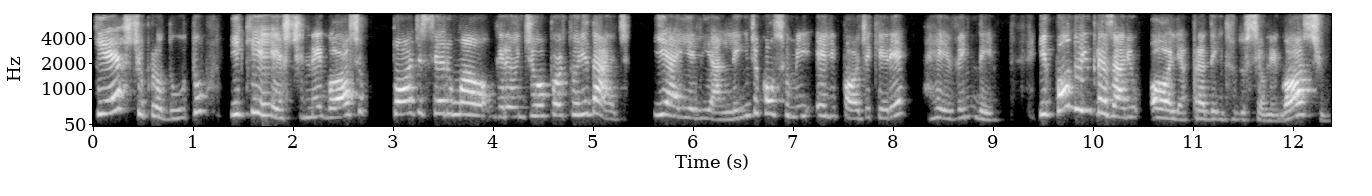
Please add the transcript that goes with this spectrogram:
que este produto e que este negócio pode ser uma grande oportunidade. E aí, ele, além de consumir, ele pode querer revender. E quando o empresário olha para dentro do seu negócio,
